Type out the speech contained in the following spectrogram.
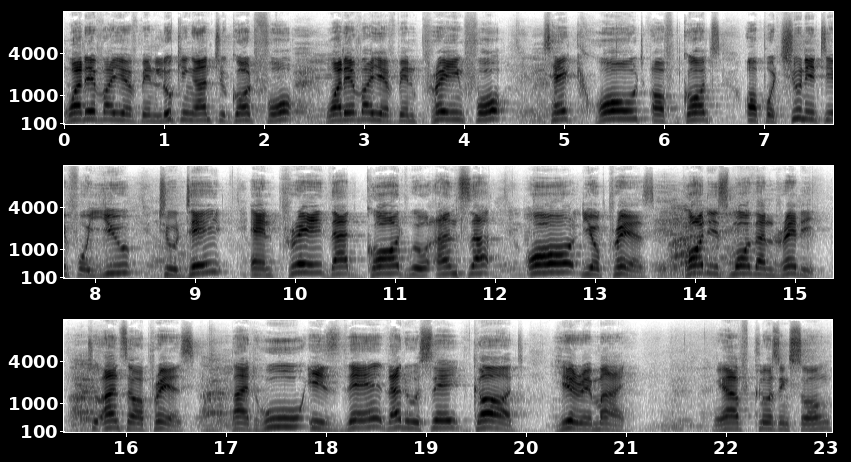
Whatever you have been looking unto God for, whatever you have been praying for, take hold of God's opportunity for you today and pray that God will answer all your prayers. God is more than ready to answer our prayers. But who is there that will say, God, here am I? We have closing song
